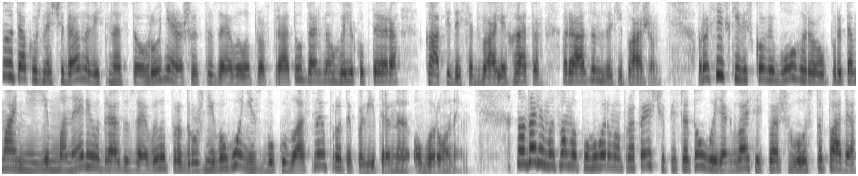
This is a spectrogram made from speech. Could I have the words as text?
Ну і також нещодавно, 18 грудня, рашисти заявили про втрату ударного гелікоптера К-52 «Алігатор» разом з екіпажем. Російські військові блогери у притаманній їм манері одразу заявили про дружній вогонь з боку власної протиповітряної оборони. Надалі ми з вами поговоримо про те, що після того, як 21 листопада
